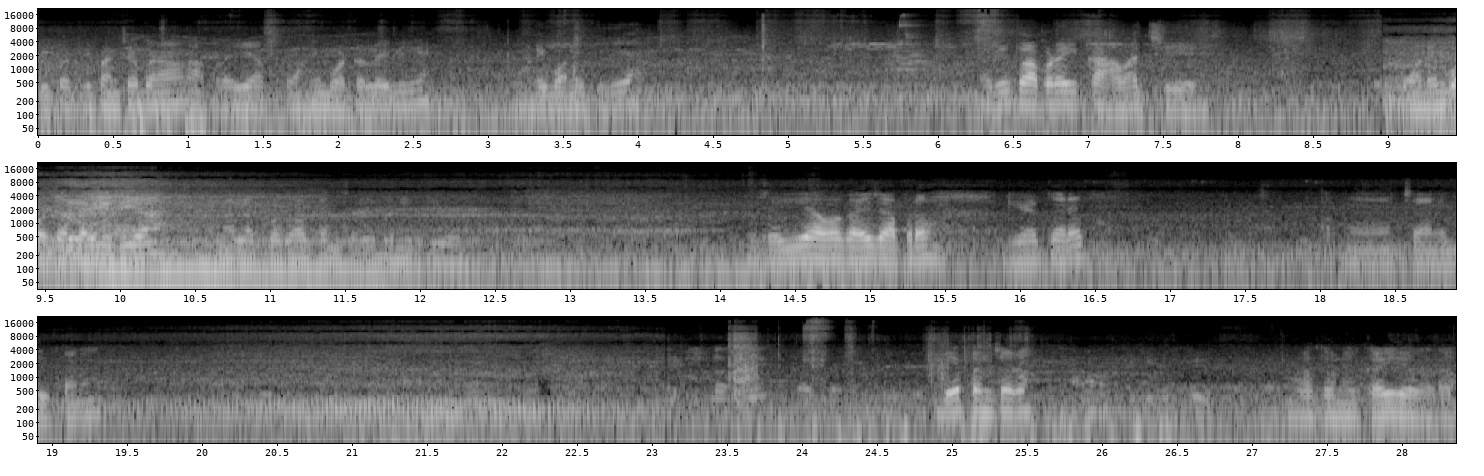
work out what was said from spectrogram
દીપકજી પંચર બનાવો આપણે અહીંયા પોણી બોટલ લઈ લઈએ. પોણી બોની પીએ. હજુ તો આપણે એક આવા જ છીએ પોણી બોટલ લઈ લીધી અને લગભગ હવે પંચર બની ગયું જઈએ હવે જ આપણે ઘેર તરફ. આપણે ચાની દુકાને. બે પંચરો? વાંધો નહીં કરી દો કાકા.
